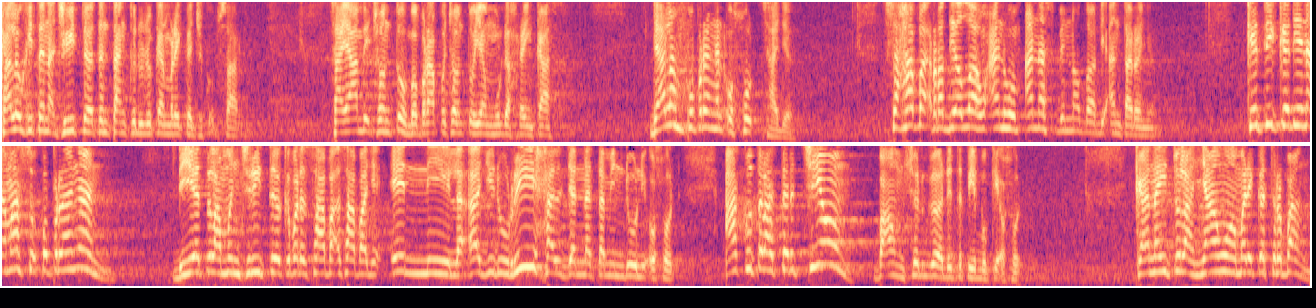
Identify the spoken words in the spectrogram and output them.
Kalau kita nak cerita tentang kedudukan mereka cukup besar. Saya ambil contoh beberapa contoh yang mudah ringkas. Dalam peperangan Uhud saja. Sahabat radhiyallahu anhum Anas bin Nadar di antaranya. Ketika dia nak masuk peperangan, dia telah mencerita kepada sahabat-sahabatnya, "Inni la ajidu rihal jannata min duni Uhud." Aku telah tercium bau syurga di tepi bukit Uhud. Karena itulah nyawa mereka terbang.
